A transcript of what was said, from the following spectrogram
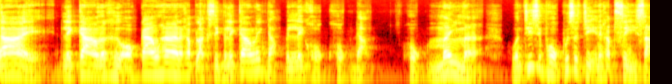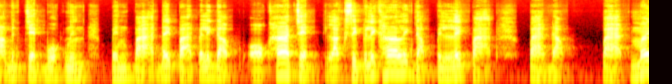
ได้เลข9นะคือออก 95 นะครับ หลัก 10 เป็นเลข 9 เลขดับเป็นเลข 6 6 ดับ 6 ไม่มา วันที่ 16 พฤศจิกายนนะครับ 4 3 เป็น 7 บวก 1 เป็น 8 ได้ 8 เป็นเลขดับออก 5 7 หลัก 10 เป็นเลข 5 เลขดับเป็นเลข 8 8 ดับ 8 ไม่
